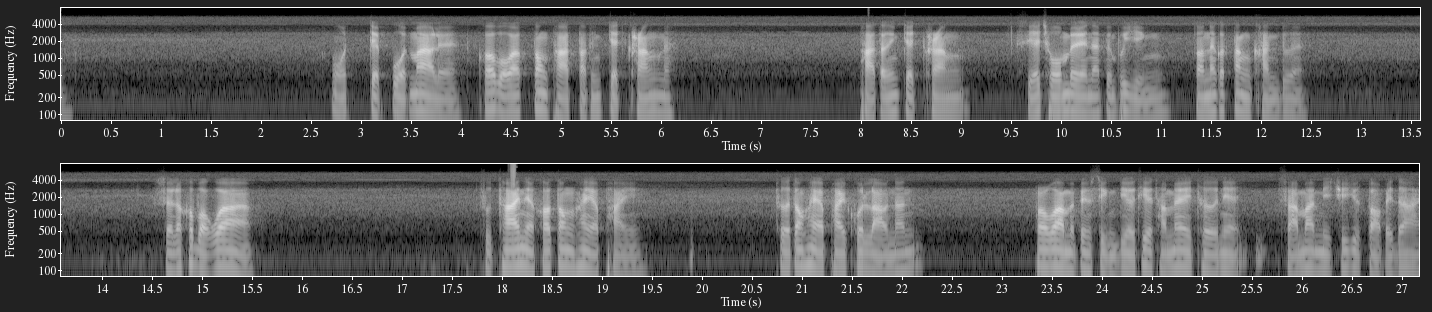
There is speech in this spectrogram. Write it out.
โอ้เจ็บปวดมากเลย เขาบอกว่าต้องผ่าตัดถึงเจ็ดครั้งนะ ผ่าตัดถึงเจ็ดครั้ง เสียโฉมไปเลยนะ เป็นผู้หญิง ตอนนั้นก็ตั้งครรภ์ด้วย เสร็จแล้วเขาบอกว่า สุดท้ายเนี่ยเขาต้องให้อภัย เธอต้องให้อภัยคนเหล่านั้น เพราะว่ามันเป็นสิ่งเดียวที่จะทำให้เธอเนี่ย สามารถมีชีวิตอยู่ต่อไปได้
